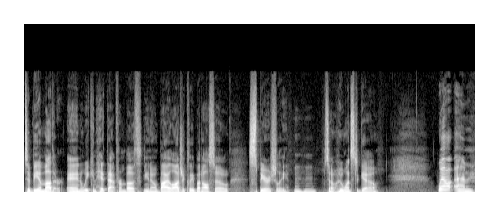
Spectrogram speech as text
to be a mother? And we can hit that from both you know biologically but also spiritually. Mm-hmm. so who wants to go? Well, um,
